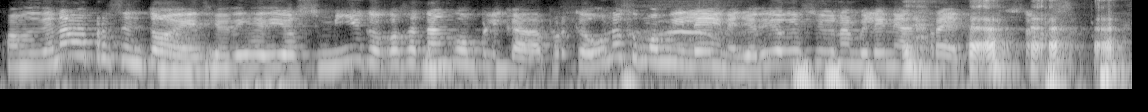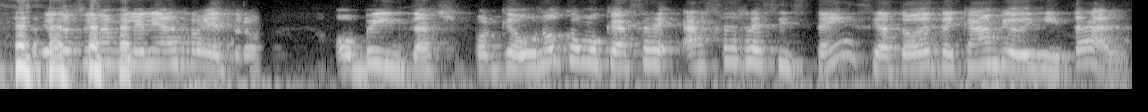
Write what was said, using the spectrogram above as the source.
Cuando Diana me presentó eso, yo dije, Dios mío, qué cosa tan complicada. Porque uno como milenia, yo digo que soy una milenia retro, yo que soy una milenia retro o vintage, porque uno como que hace, hace resistencia a todo este cambio digital.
